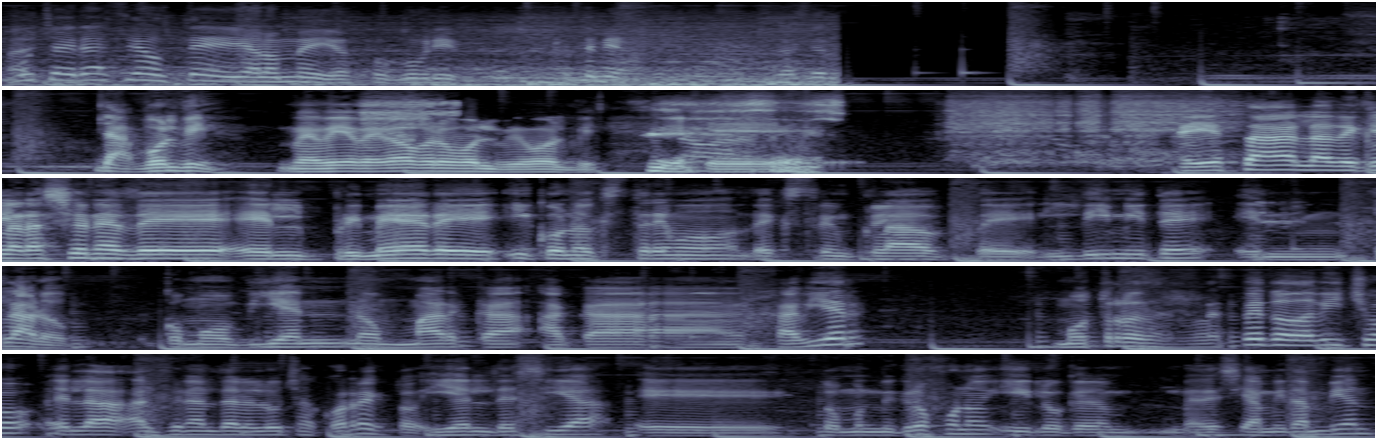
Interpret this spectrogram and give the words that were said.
Muchas gracias a usted y a los medios por cubrir. bien. Gracias. Ya, volví. Me había pegado, pero volví, volví. Eh, ahí están las declaraciones del primer eh, icono extremo de Extreme Club de Límite. Claro, como bien nos marca acá Javier, mostró respeto a Davicho al final de la lucha, correcto. Y él decía, eh, tomó el micrófono y lo que me decía a mí también,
